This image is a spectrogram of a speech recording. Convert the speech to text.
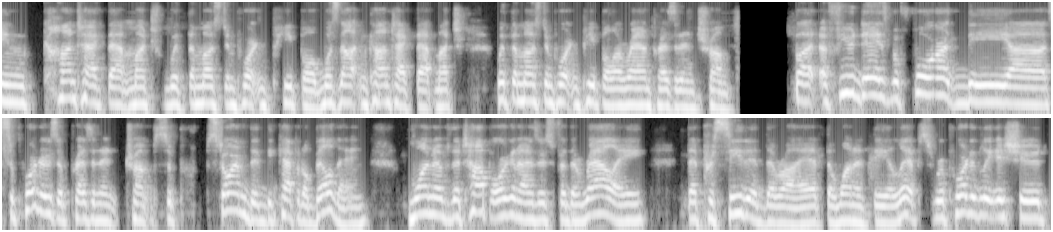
in contact that much with the most important people, was not in contact that much with the most important people around President Trump. But a few days before the uh, supporters of President Trump stormed the, the Capitol building, one of the top organizers for the rally that preceded the riot, the one at the Ellipse, reportedly issued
